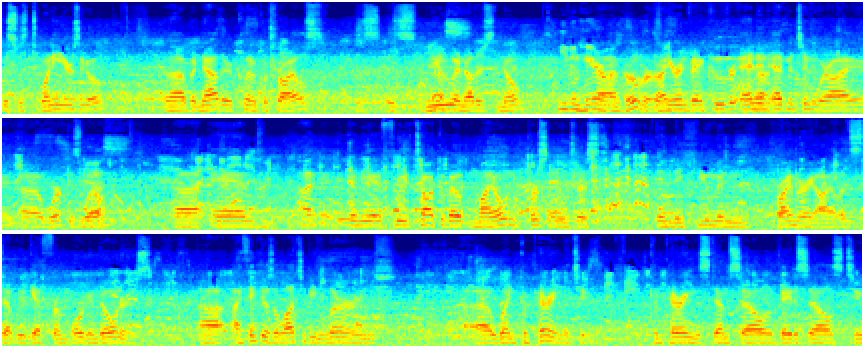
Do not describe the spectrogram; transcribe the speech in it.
This was 20 years ago. Uh, but now there are clinical trials, as, as you yes. and others know. Even here in uh, Vancouver, right? Here in Vancouver and yeah. in Edmonton, where I uh, work as well. Yes. Uh, and I, I mean, if we talk about my own personal interest in the human primary islets that we get from organ donors, uh, I think there's a lot to be learned uh, when comparing the two, comparing the stem cell beta cells to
